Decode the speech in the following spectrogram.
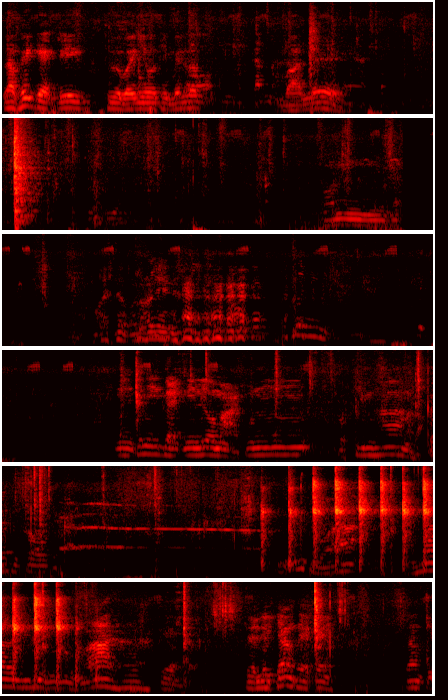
làm hết gạch đi thừa bao nhiêu thì mới lấp bán đấyนี่จะมีแกะมีเรียวหมากคุณกดทิมห้าน่ะแปดสิบเก้าถือว่าห้าเลยดีดีดีมากแต่เลยจ้างแต่แกจ้างเตะ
